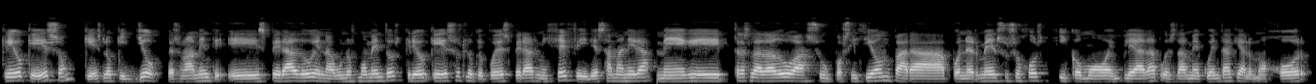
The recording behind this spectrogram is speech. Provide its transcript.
Creo que eso, que es lo que yo personalmente he esperado en algunos momentos, creo que eso es lo que puede esperar mi jefe y de esa manera me he trasladado a su posición para ponerme en sus ojos y como empleada pues darme cuenta que a lo mejor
